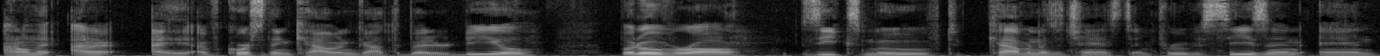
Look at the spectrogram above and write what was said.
I don't think I, I of course I think Calvin got the better deal, but overall Zeke's moved. Calvin has a chance to improve his season, and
